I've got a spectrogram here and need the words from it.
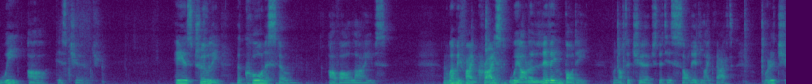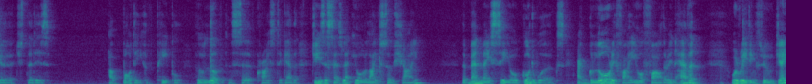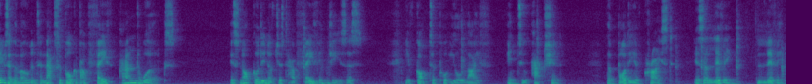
We are his church. He is truly the cornerstone of our lives. And when we find Christ, we are a living body. We're not a church that is solid like that. We're a church that is a body of people who love and serve Christ together. Jesus says, Let your light so shine that men may see your good works and glorify your Father in heaven. We're reading through James at the moment, and that's a book about faith and works. It's not good enough just to have faith in Jesus. You've got to put your life into action. The body of Christ is a living, living,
